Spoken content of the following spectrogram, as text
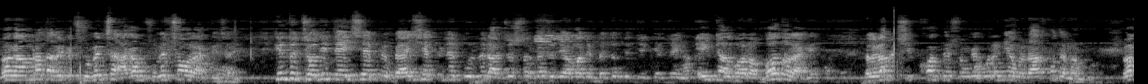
এবং আমরা তাদেরকে শুভেচ্ছা, আগাম শুভেচ্ছাও রাখতে চাই। কিন্তু যদি তেইশে বাইশে এপ্রিলের পূর্বে রাজ্য সরকার যদি আমাদের বেতন বৃদ্ধির ক্ষেত্রে এই টালবাল অব্যাহত রাখে, তাহলে আমরা শিক্ষকদের সঙ্গে করে নিয়ে আমরা রাজপথে নামবো। এবং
